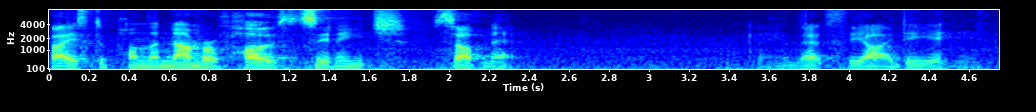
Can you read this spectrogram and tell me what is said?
based upon the number of hosts in each subnet. Okay, that's the idea here.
